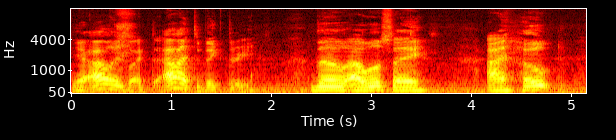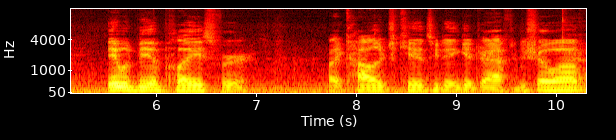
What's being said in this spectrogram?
Yeah, I always like that. I like the Big Three. Though I will say, I hoped it would be a place for like college kids who didn't get drafted to show up. Yeah.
